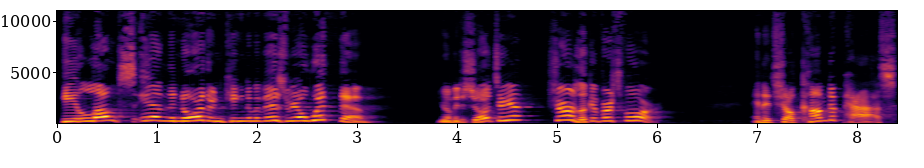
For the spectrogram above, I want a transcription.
he lumps in the northern kingdom of Israel with them. You want me to show it to you? Sure, look at verse 4. And it shall come to pass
